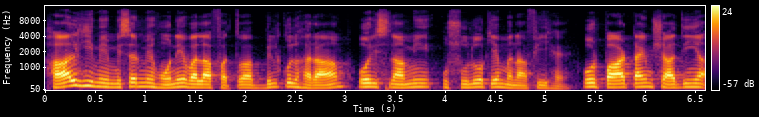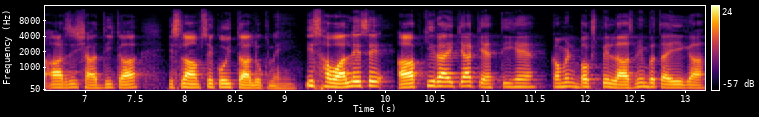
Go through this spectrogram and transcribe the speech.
हाल ही में मिस्र में होने वाला फतवा बिल्कुल हराम और इस्लामी उसूलों के मुनाफी है और पार्ट टाइम शादी या आर्जी शादी का इस्लाम से कोई ताल्लुक नहीं। इस हवाले से आपकी राय क्या कहती है? कमेंट बॉक्स पे लाजमी बताइएगा।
